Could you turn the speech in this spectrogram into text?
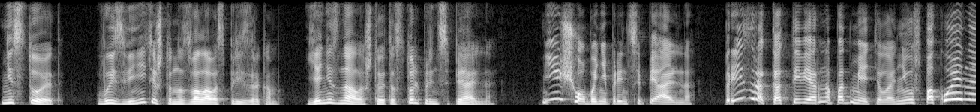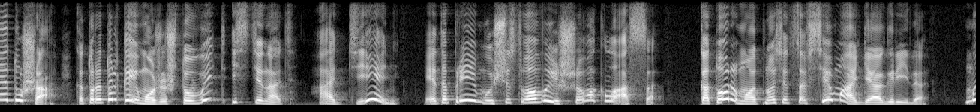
Не стоит. Вы извините, что назвала вас призраком. Я не знала, что это столь принципиально. Еще бы не принципиально. Призрак, как ты верно подметила, неуспокоенная душа, которая только и может что выть и стенать. А тень – это преимущество высшего класса, к которому относятся все маги Агрида. Мы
